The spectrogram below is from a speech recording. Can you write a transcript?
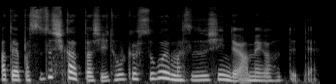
あとやっぱ涼しかったし東京すごい今涼しいんだよ。雨が降ってて。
